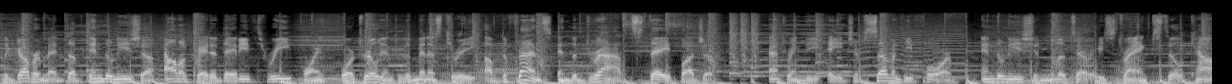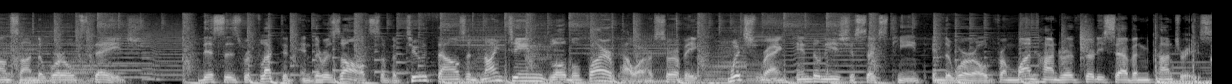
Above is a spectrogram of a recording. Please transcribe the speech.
the government of Indonesia allocated 83.4 trillion to the Ministry of Defense in the draft state budget. Entering the age of 74, Indonesian military strength still counts on the world stage. This is reflected in the results of the 2019 Global Firepower Survey, which ranked Indonesia 16th in the world from 137 countries.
